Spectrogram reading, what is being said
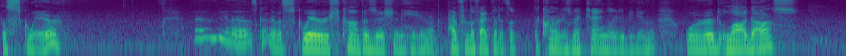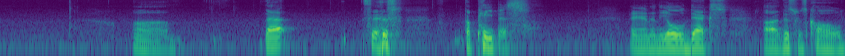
the square. And, you know, it's kind of a squarish composition here, apart from the fact that it's a, the card is rectangular to begin with. Word, logos. Um, that says the Papus. And in the old decks, uh, this was called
